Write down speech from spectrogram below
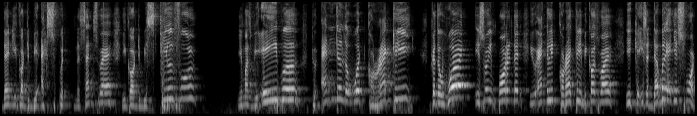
then you got to be expert in the sense where you got to be skillful. You must be able to handle the word correctly. Because the word is so important that you handle it correctly because why? It's a double-edged sword.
